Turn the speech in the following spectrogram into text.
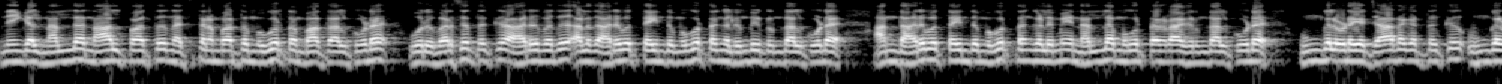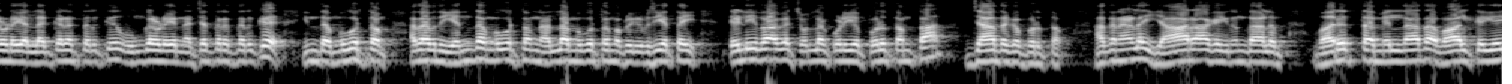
நீங்கள் நல்ல நாள் பார்த்து நட்சத்திரம் பார்த்து முகூர்த்தம் பார்த்தால் கூட ஒரு வருஷத்துக்கு அறுபது அல்லது அறுபத்தைந்து முகூர்த்தங்கள் இருந்துகிட்டு இருந்தால் கூட அந்த அறுபத்தைந்து முகூர்த்தங்களுமே நல்ல முகூர்த்தங்களாக இருந்தால் கூட உங்களுடைய ஜாதகத்துக்கு உங்களுடைய லக்கணத்திற்கு உங்களுடைய நட்சத்திரத்திற்கு இந்த முகூர்த்தம் அதாவது எந்த முகூர்த்தம் நல்ல முகூர்த்தம் அப்படிங்கிற விஷயத்தை தெளிவாக சொல்லக்கூடிய பொருத்தம் தான் ஜாதக பொருத்தம். அதனால் யாராக இருந்தாலும் வருத்தமில்லாத வாழ்க்கையை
